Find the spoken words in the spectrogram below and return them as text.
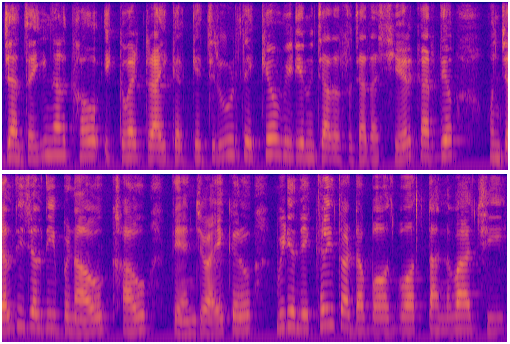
ਜਾਂ ਦਹੀਂ ਨਾਲ ਖਾਓ, ਇੱਕ ਵਾਰ ਟਰਾਈ ਕਰਕੇ ਜ਼ਰੂਰ ਦੇਖਿਓ। ਵੀਡੀਓ ਨੂੰ ਜ਼ਿਆਦਾ ਤੋਂ ਜ਼ਿਆਦਾ ਸ਼ੇਅਰ ਕਰ ਦਿਓ। ਹੁਣ ਜਲਦੀ ਜਲਦੀ ਬਣਾਓ, ਖਾਓ ਤੇ ਇੰਜੋਏ ਕਰੋ। ਵੀਡੀਓ ਦੇਖਣ ਲਈ ਤੁਹਾਡਾ ਬਹੁਤ ਬਹੁਤ ਧੰਨਵਾਦ ਜੀ।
